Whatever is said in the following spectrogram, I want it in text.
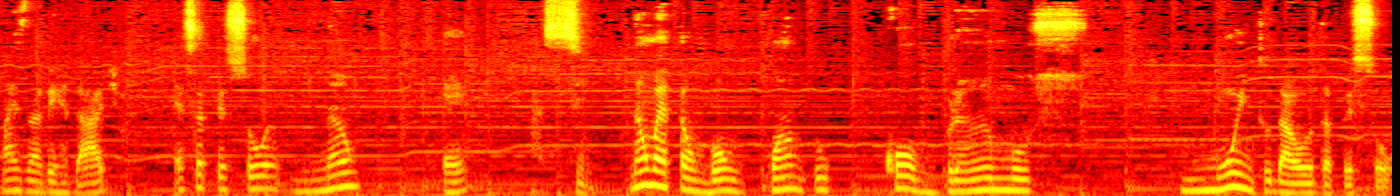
mas na verdade essa pessoa não é assim. Não é tão bom quando cobramos muito da outra pessoa.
